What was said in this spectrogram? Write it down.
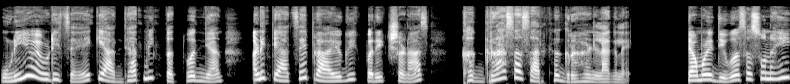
उणीव एवढीच आहे की आध्यात्मिक तत्वज्ञान आणि त्याचे प्रायोगिक परीक्षणास खग्रासासारखं ग्रहण लागलंय. त्यामुळे दिवस असूनही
